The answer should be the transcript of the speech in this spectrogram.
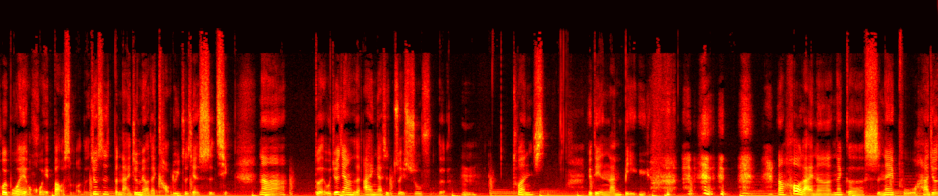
会不会有回报什么的，就是本来就没有在考虑这件事情。那对我觉得这样子爱应该是最舒服的。嗯，突然有点难比喻。那后来呢，那个史内普他就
